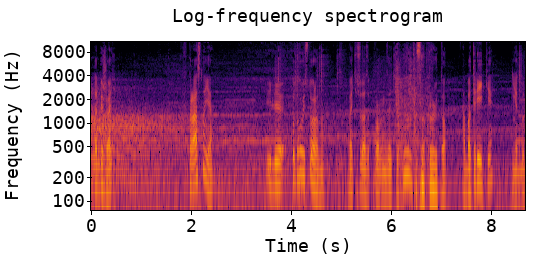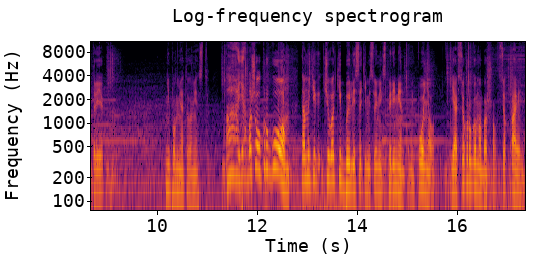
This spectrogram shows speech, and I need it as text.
Куда бежать? В красное? Или в другую сторону? Давайте сюда попробуем зайти. Закрыто. А батарейки? Нет батареек. Не помню этого места. А, я обошел кругом! Там эти чуваки были с этими своими экспериментами, понял. Я все кругом обошел, все правильно.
